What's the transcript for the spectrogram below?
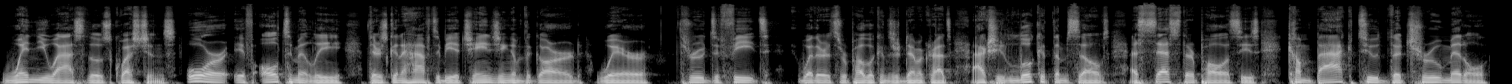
when you ask those questions, or if ultimately there's going to have to be a changing of the guard where through defeat whether it's Republicans or Democrats, actually look at themselves, assess their policies, come back to the true middle,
